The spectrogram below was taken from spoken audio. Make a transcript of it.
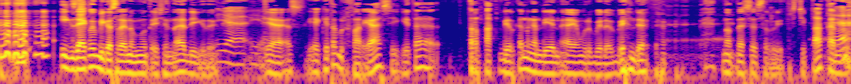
exactly because random mutation tadi gitu. Iya, iya. Ya, s- ya kita bervariasi, kita tertakdirkan dengan DNA yang berbeda-beda. not necessarily terciptakan.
